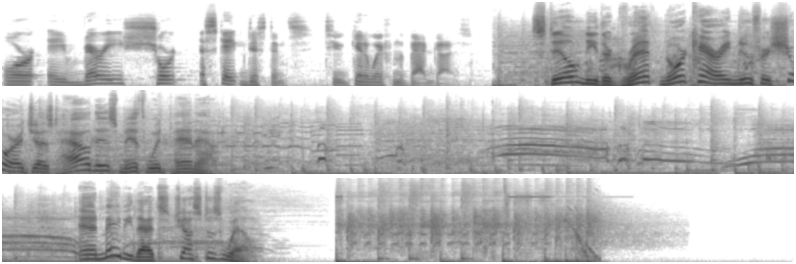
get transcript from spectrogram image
or a very short escape distance to get away from the bad guys. Still, neither Grant nor Kari knew for sure just how this myth would pan out. And maybe that's just as well.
